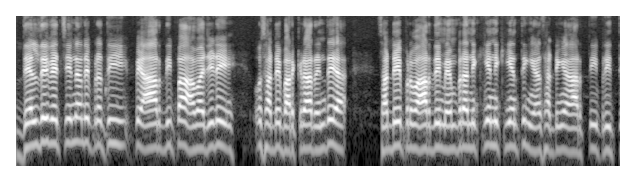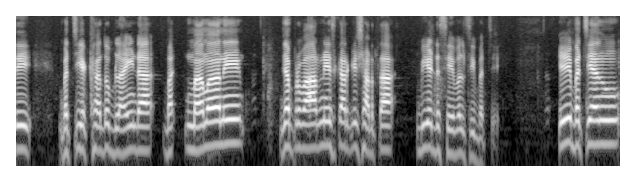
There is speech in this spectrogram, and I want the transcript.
ਦਿਲ ਦੇ ਵਿੱਚ ਇਹਨਾਂ ਦੇ ਪ੍ਰਤੀ ਪਿਆਰ ਦੀ ਭਾਵ ਆ ਜਿਹੜੇ ਉਹ ਸਾਡੇ ਬਰਕਰਾਰ ਰਹਿੰਦੇ ਆ। ਸਾਡੇ ਪਰਿਵਾਰ ਦੇ ਮੈਂਬਰਾਂ ਨਿੱਕੀਆਂ ਨਿੱਕੀਆਂ ਧੀਆਂ, ਸਾਡੀਆਂ ਆਰਤੀ, ਪ੍ਰੀਤੀ, ਬੱਚੀ ਅੱਖਾਂ ਤੋਂ ਬਲਾਈਂਡ ਆ। ਬ- ਮਾਵਾਂ ਨੇ ਜਾਂ ਪਰਿਵਾਰ ਨੇ ਇਸ ਕਰਕੇ ਛੱਡਤਾ ਵੀ ਇਹ ਡਿਸੇਬਲ ਸੀ ਬੱਚੇ। ਇਹ ਬੱਚਿਆਂ ਨੂੰ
